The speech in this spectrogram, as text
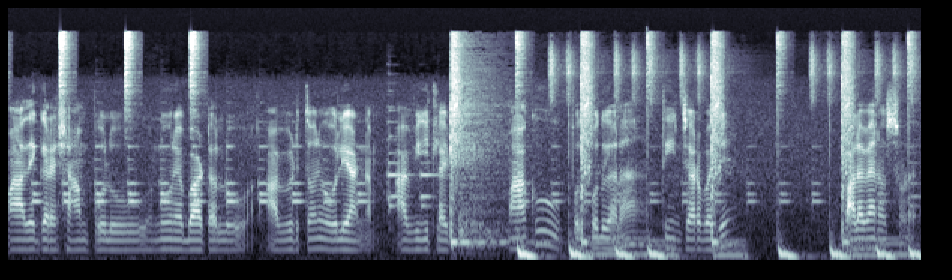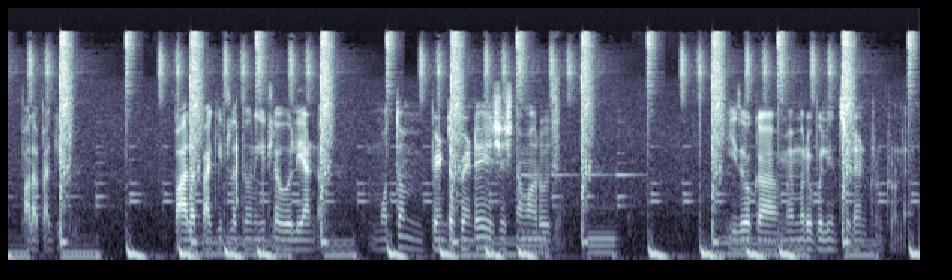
మా దగ్గర షాంపూలు నూనె బాటలు అవిటితో హోలీ ఆడినాం. అవి ఇట్లా అయిపోయినాయి. మాకు పొద్దు పొద్దుగల తీన్ చార్ బజే పాల వ్యాన్ వస్తుండే పాల ప్యాకెట్లు. పాల ప్యాకెట్లతో ఇట్లా హోలీ ఆడినాం. మొత్తం పెంట పెంట వేసేసినాం ఆ రోజు. ఇది ఒక మెమొరబుల్ ఇన్సిడెంట్ ఉంటుండే.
